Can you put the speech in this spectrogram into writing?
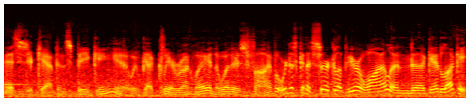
This is your captain speaking. Uh, we've got clear runway and the weather's fine, but we're just going to circle up here a while and uh, get lucky.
